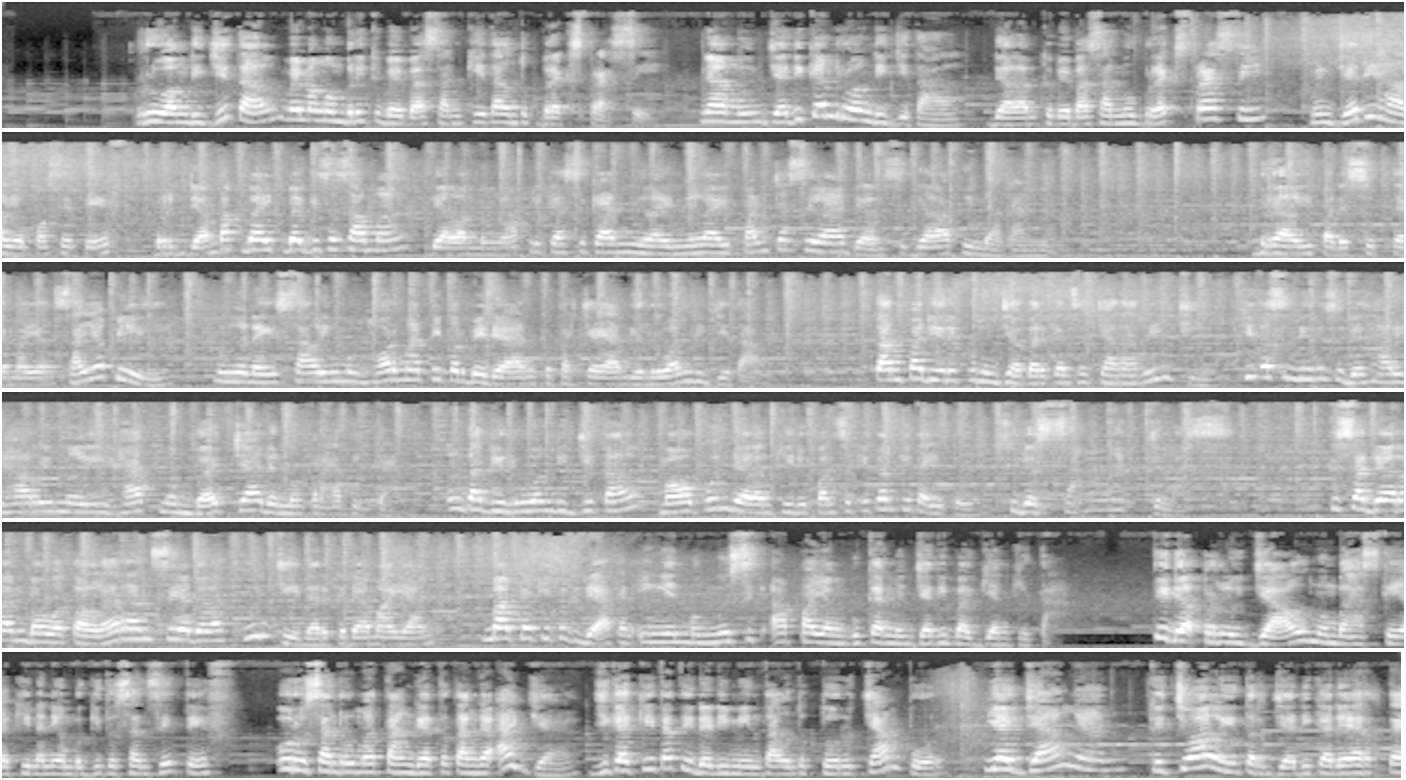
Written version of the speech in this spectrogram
Ruang digital memang memberi kebebasan kita untuk berekspresi. Namun, jadikan ruang digital dalam kebebasanmu berekspresi menjadi hal yang positif, berdampak baik bagi sesama dalam mengaplikasikan nilai-nilai Pancasila dalam segala tindakanmu. Beralih pada subtema yang saya pilih mengenai saling menghormati perbedaan kepercayaan di ruang digital. Tanpa diriku menjabarkan secara rinci, kita sendiri sudah hari-hari melihat, membaca, dan memperhatikan. Entah di ruang digital maupun dalam kehidupan sekitar kita itu sudah sangat jelas. Kesadaran bahwa toleransi adalah kunci dari kedamaian, maka kita tidak akan ingin mengusik apa yang bukan menjadi bagian kita. Tidak perlu jauh membahas keyakinan yang begitu sensitif, urusan rumah tangga tetangga aja, jika kita tidak diminta untuk turut campur, ya jangan, kecuali terjadi KDRT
